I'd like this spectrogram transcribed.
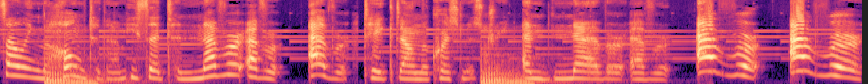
selling the home to them, he said to never, ever, ever take down the Christmas tree and never, ever, ever, ever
